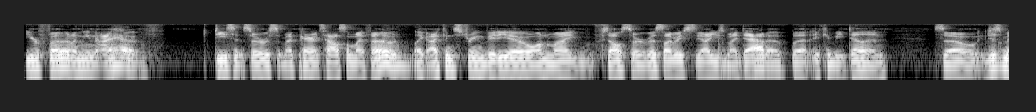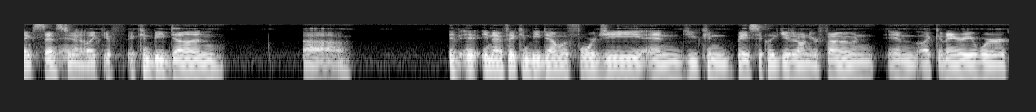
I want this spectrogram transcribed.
your phone. I mean, I have decent service at my parents' house on my phone. Like I can stream video on my cell service. I basically I use my data, but it can be done. So it just makes sense to me. Like if it can be done, uh, if it, you know if it can be done with 4G and you can basically get it on your phone in like an area where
